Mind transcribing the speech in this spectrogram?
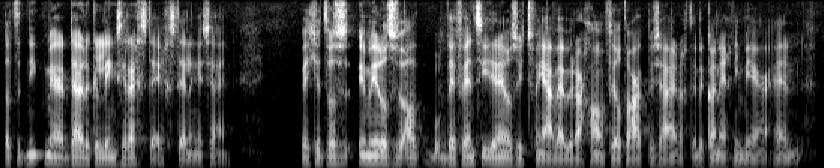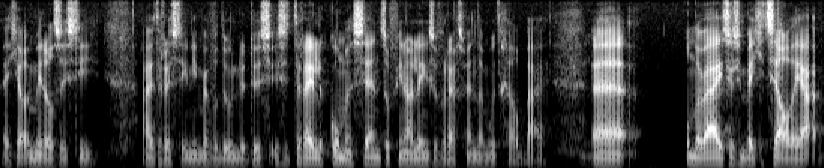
dat het niet meer duidelijke links-rechts tegenstellingen zijn. Weet je, het was inmiddels al, op Defensie iedereen was iets van... ja, we hebben daar gewoon veel te hard bezuinigd en dat kan echt niet meer. En weet je inmiddels is die uitrusting niet meer voldoende. Dus is het redelijk common sense of je nou links of rechts bent, daar moet geld bij. Uh, onderwijs is een beetje hetzelfde. Ja,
